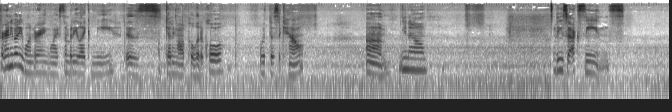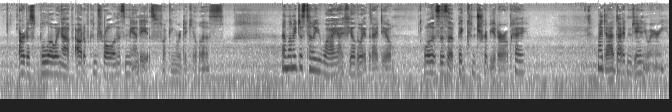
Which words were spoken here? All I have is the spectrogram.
For anybody wondering why somebody like me is getting all political with this account, um, you know, these vaccines are just blowing up out of control, and this mandate is fucking ridiculous. And let me just tell you why I feel the way that I do. Well, this is a big contributor, okay? My dad died in January.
